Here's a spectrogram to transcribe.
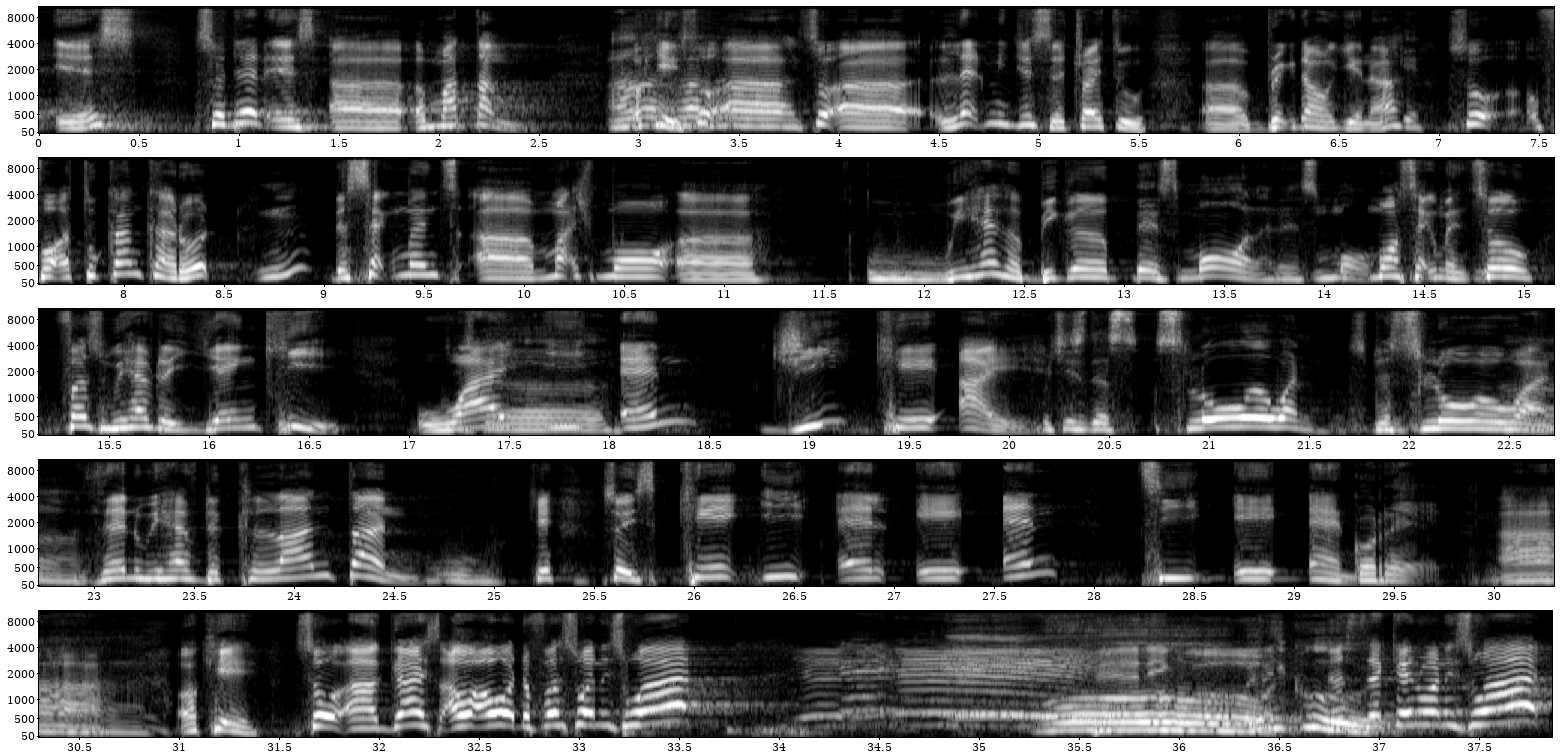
Is so that is uh, a matang. Ah, okay, so ah, uh, so uh, let me just uh, try to uh, break down again. ah. Okay. So for a tukang karut, the segments are much more. Uh, we have a bigger, There's more lah. There's more. more segments. So first we have the Yengki, Y E N G K I. Which is the s- slower one. the slower one. Then we have the Kelantan. Okay, so it's K E L A N T A N. Correct. Ah, okay. So, uh, guys, our, our the first one is what? very good. very good. The second one is what?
